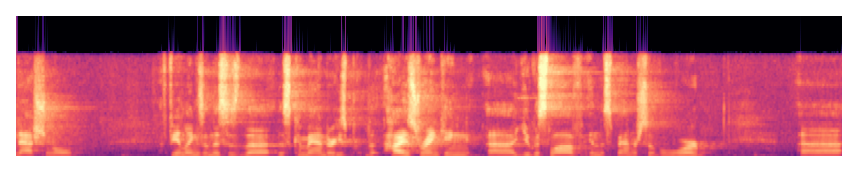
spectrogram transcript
national feelings, and this is the, this commander. He's the highest ranking uh, Yugoslav in the Spanish Civil War. Uh,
